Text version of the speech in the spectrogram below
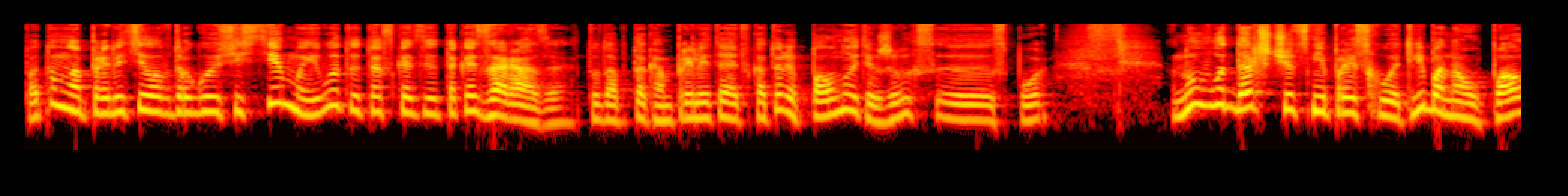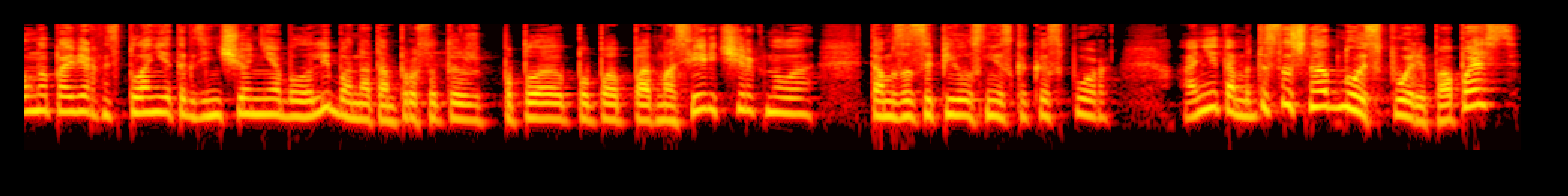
Потом она прилетела в другую систему, и вот, так сказать, такая зараза туда так, прилетает, в которой полно этих живых э, спор. Ну вот дальше что-то с ней происходит. Либо она упала на поверхность планеты, где ничего не было, либо она там просто тоже по, по, по, по атмосфере чиркнула, там зацепилось несколько спор. Они там достаточно одной споре попасть,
